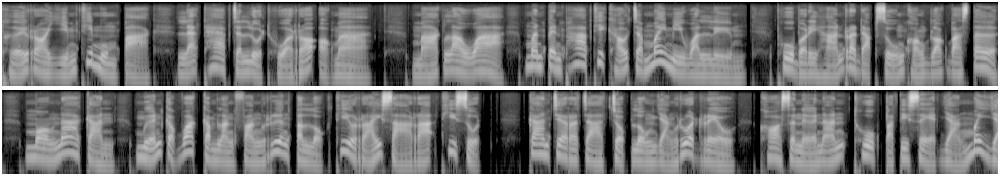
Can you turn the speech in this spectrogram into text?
เผยรอยยิ้มที่มุมปาก และแทบจะหลุดหัวเราะออกมา มาร์กเล่าว่ามันเป็นภาพที่เขาจะไม่มีวันลืม ผู้บริหารระดับสูงของบล็อกบัสเตอร์มองหน้ากัน เหมือนกับว่ากำลังฟังเรื่องตลกที่ไร้สาระที่สุด การเจรจาจบลงอย่างรวดเร็ว ข้อเสนอนั้นถูกปฏิเสธอย่างไม่ใย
